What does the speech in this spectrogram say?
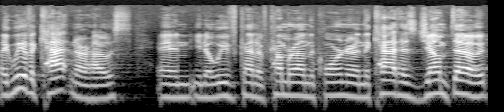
like we have a cat in our house, and you know we've kind of come around the corner and the cat has jumped out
